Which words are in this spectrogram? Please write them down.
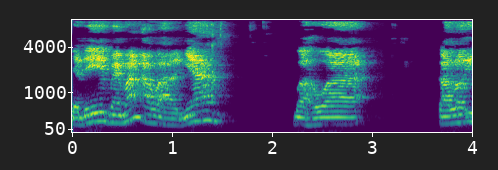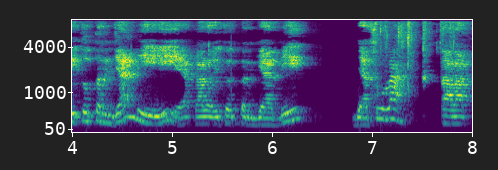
Jadi memang awalnya bahwa kalau itu terjadi ya kalau itu terjadi jatuhlah talak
